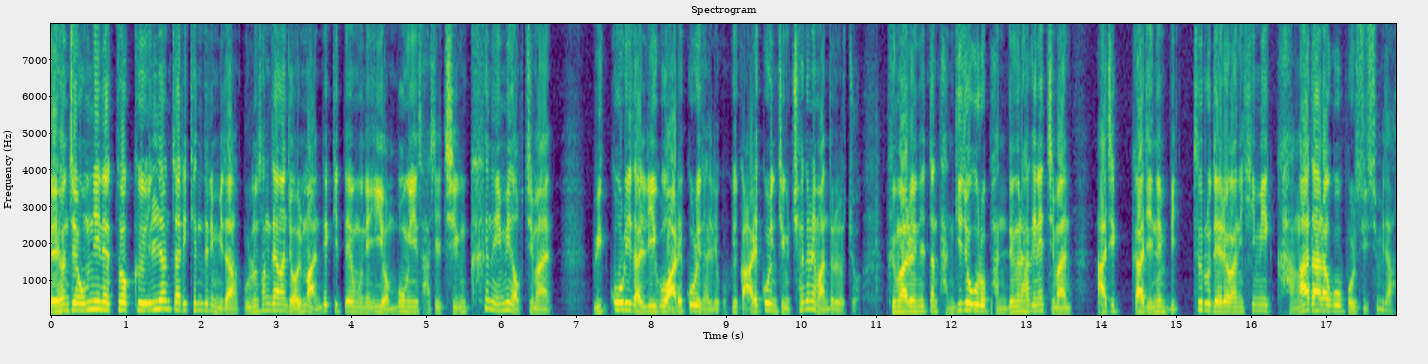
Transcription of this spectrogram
네, 현재 옴니 네트워크 1년짜리 캔들입니다. 물론 상장한 지 얼마 안 됐기 때문에 이 연봉이 사실 지금 큰 의미는 없지만 윗골이 달리고 아랫골이 달리고 그러니까 아랫골은 지금 최근에 만들어졌죠. 그 말은 일단 단기적으로 반등을 하긴 했지만 아직까지는 밑으로 내려가는 힘이 강하다라고 볼 수 있습니다.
